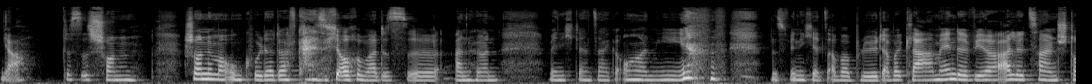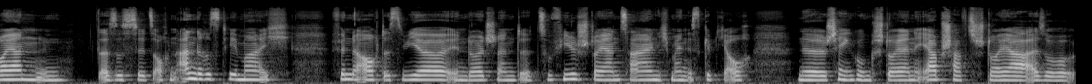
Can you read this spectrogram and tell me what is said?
ja, das ist schon, schon immer uncool. Da darf Kai sich auch immer das äh, anhören, wenn ich dann sage, oh nee, das finde ich jetzt aber blöd. Aber klar, am Ende, wir alle zahlen Steuern. Das ist jetzt auch ein anderes Thema. Ich finde auch, dass wir in Deutschland äh, zu viel Steuern zahlen. Ich meine, es gibt ja auch eine Schenkungssteuer, eine Erbschaftssteuer, also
